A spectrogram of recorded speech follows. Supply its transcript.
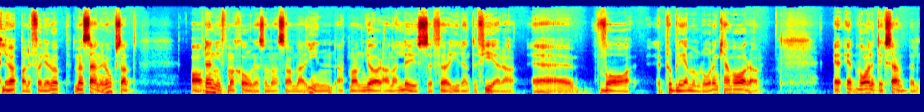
löpande följer upp. Men sen är det också att av den informationen som man samlar in att man gör analyser för att identifiera eh, vad problemområden kan vara. Ett vanligt exempel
